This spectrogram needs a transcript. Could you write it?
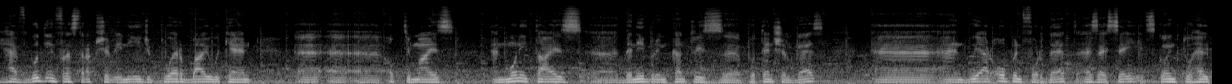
have good infrastructure in Egypt whereby we can uh, uh, optimize and monetize uh, the neighboring countries' uh, potential gas. Uh, and we are open for that. As I say, it's going to help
